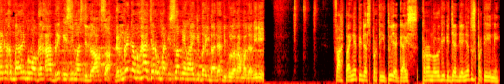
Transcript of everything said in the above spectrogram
Mereka kembali mengobrak-abrik isi Masjidil Aqsa dan mereka menghajar umat Islam yang lagi beribadah di bulan Ramadan ini. Faktanya tidak seperti itu ya guys. Kronologi kejadiannya tuh seperti ini.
